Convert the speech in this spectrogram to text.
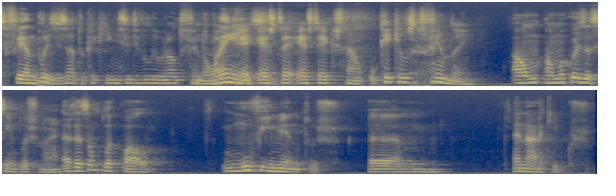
defende. Pois, exato. O que é que a iniciativa liberal defende? Não Pá, é é- isso. Esta, esta é a questão. O que é que eles defendem? Há, um- há uma coisa simples. Não é? A razão pela qual movimentos hum, anárquicos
